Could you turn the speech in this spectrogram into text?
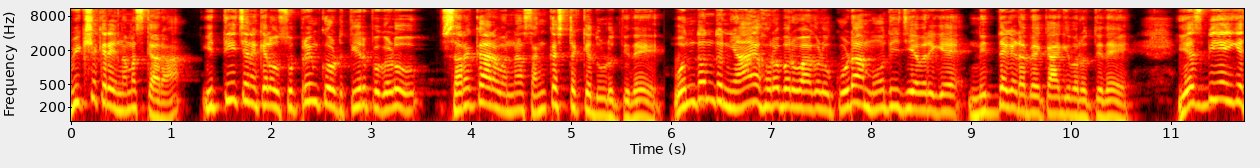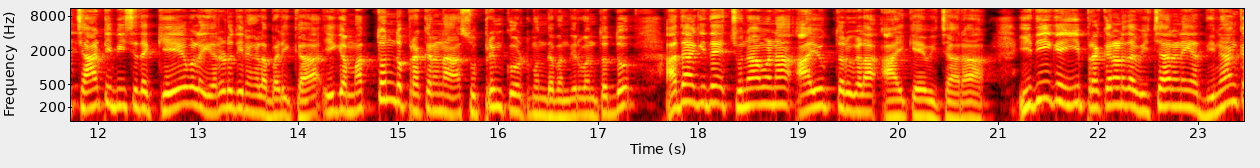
ವೀಕ್ಷಕರೇ ನಮಸ್ಕಾರ. ಇತ್ತೀಚಿನ ಕೆಲವು ಸುಪ್ರೀಂ ಕೋರ್ಟ್ ತೀರ್ಪುಗಳು ಸರ್ಕಾರವನ್ನ ಸಂಕಷ್ಟಕ್ಕೆ ದೂಡುತ್ತಿದೆ. ಒಂದೊಂದು ನ್ಯಾಯ ಹೊರಬರುವಾಗಲೂ ಕೂಡ ಮೋದಿಜಿಯವರಿಗೆ ನಿದ್ದೆಗೆಡಬೇಕಾಗಿ ಬರುತ್ತಿದೆ. ಎಸ್ ಬಿ ಐಗೆ ಚಾಟಿ ಬೀಸಿದ ಕೇವಲ ಎರಡು ದಿನಗಳ ಬಳಿಕ ಈಗ ಮತ್ತೊಂದು ಪ್ರಕರಣ ಸುಪ್ರೀಂ ಕೋರ್ಟ್ ಮುಂದೆ ಬಂದಿರುವಂಥದ್ದು. ಅದಾಗಿದೆ ಚುನಾವಣಾ ಆಯುಕ್ತರುಗಳ ಆಯ್ಕೆಯ ವಿಚಾರ. ಇದೀಗ ಈ ಪ್ರಕರಣದ ವಿಚಾರಣೆಯ ದಿನಾಂಕ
